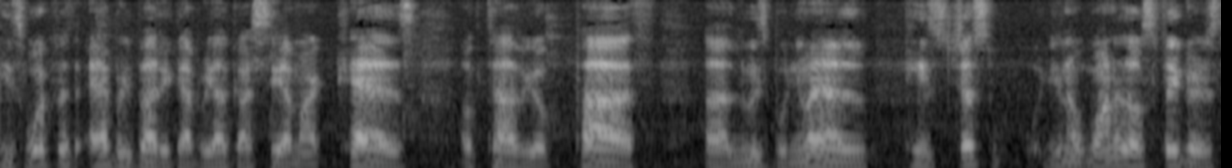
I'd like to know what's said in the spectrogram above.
he's worked with everybody Gabriel Garcia Marquez, Octavio Paz, uh, Luis Buñuel. He's just, you know, one of those figures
